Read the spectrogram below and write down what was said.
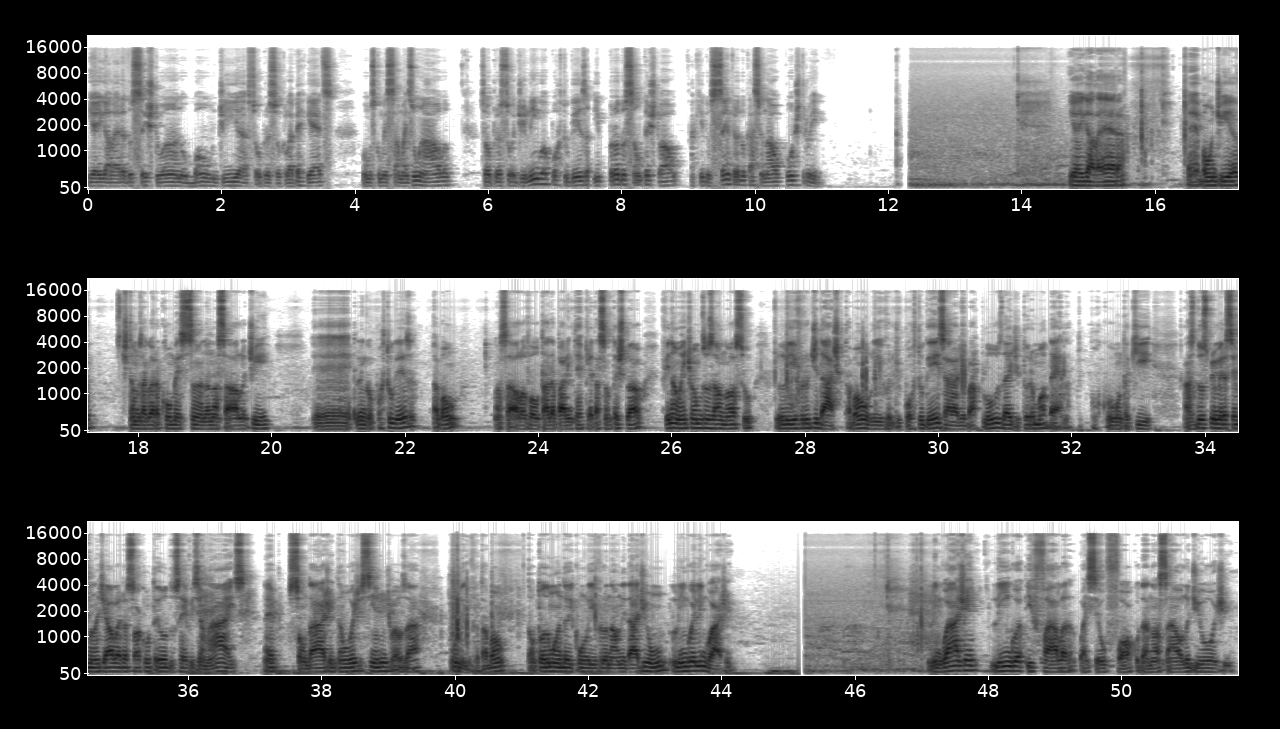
E aí, galera do sexto ano, bom dia. Sou o professor Kleber Guedes. Vamos começar mais uma aula. Sou professor de Língua Portuguesa e Produção Textual aqui do Centro Educacional Construir. E aí, galera. É, bom dia. Estamos agora começando a nossa aula de é, Língua Portuguesa, tá bom? Nossa aula voltada para interpretação textual. Finalmente vamos usar o nosso livro didático, tá bom? O livro de português, Arariba Plus, da editora Moderna. Por conta que as duas primeiras semanas de aula era só conteúdos revisionais, né? Sondagem. Então hoje sim a gente vai usar o livro, tá bom? Então todo mundo aí com o livro na unidade 1, Língua e Linguagem. Linguagem, língua e fala vai ser o foco da nossa aula de hoje.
